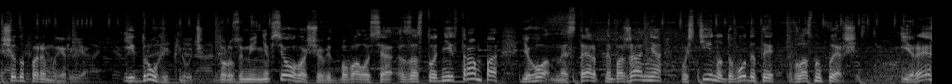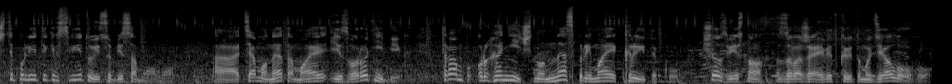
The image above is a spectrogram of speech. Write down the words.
щодо перемир'я. І другий ключ до розуміння всього, що відбувалося за 100 днів Трампа, його нестерпне бажання постійно доводити власну першість і решті політиків світу, і собі самому. А ця монета має і зворотній бік. Трамп органічно не сприймає критику, що звісно заважає відкритому діалогу.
